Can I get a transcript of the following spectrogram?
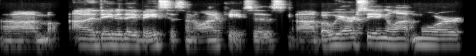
um, on a day to day basis in a lot of cases. Uh, but we are seeing a lot more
